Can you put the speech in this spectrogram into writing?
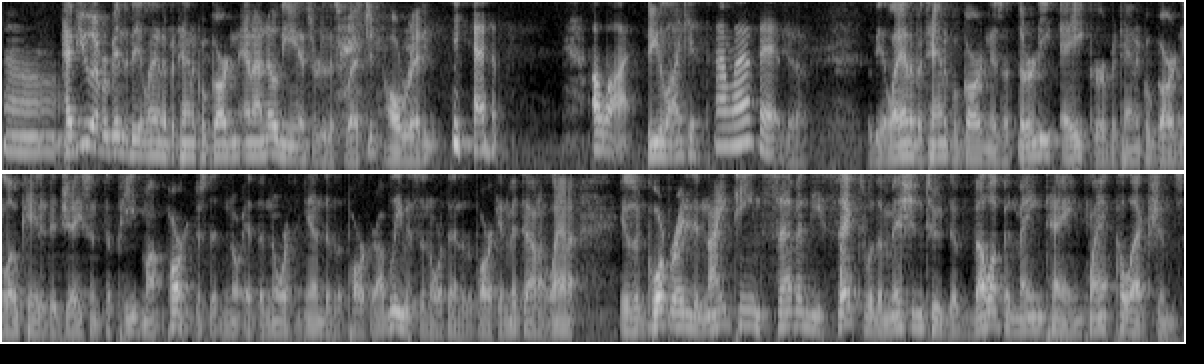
Oh, Have you ever been to the Atlanta Botanical Garden? And I know the answer to this question already. yes. A lot. Do you like it? I love it. Yeah. The Atlanta Botanical Garden is a 30 acre botanical garden located adjacent to Piedmont Park, just at, at the north end of the park, or I believe it's the north end of the park in Midtown Atlanta. It was incorporated in 1976 with a mission to develop and maintain plant collections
